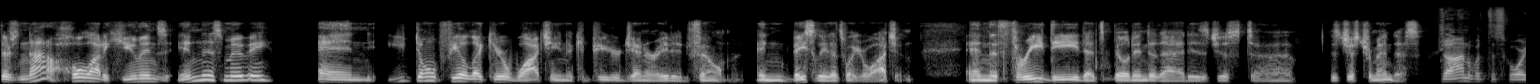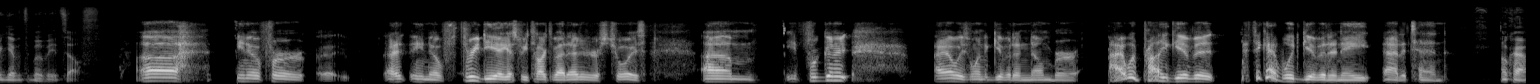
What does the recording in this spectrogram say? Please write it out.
there's not a whole lot of humans in this movie. And you don't feel like you're watching a computer generated film. And basically that's what you're watching. And the 3d that's built into that is just uh is just tremendous. John, what's the score you give the movie itself? uh you know for uh, I, you know 3d i guess we talked about editor's choice um if we're gonna i always want to give it a number i would probably give it i think i would give it an 8 out of 10 Okay.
